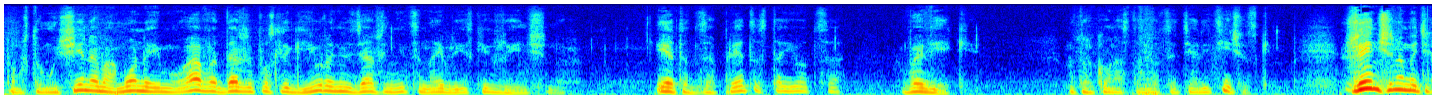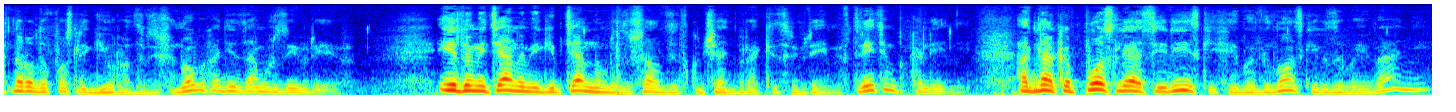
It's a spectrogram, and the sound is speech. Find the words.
о том, что мужчинам Амона и Муава даже после Гиюра нельзя жениться на еврейских женщинах. И этот запрет остается вовеки. Но только он остается теоретическим. Женщинам этих народов после Гиюра разрешено выходить замуж за евреев. И эдомитянам, и египтянам разрешалось заключать браки с евреями в третьем поколении. Однако после ассирийских и вавилонских завоеваний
